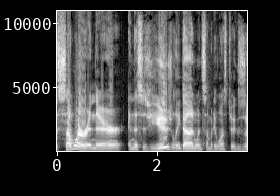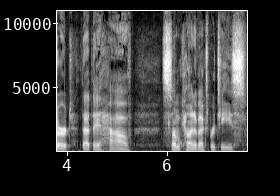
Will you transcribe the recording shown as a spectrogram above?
somewhere in there, and this is usually done when somebody wants to exert that they have some kind of expertise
